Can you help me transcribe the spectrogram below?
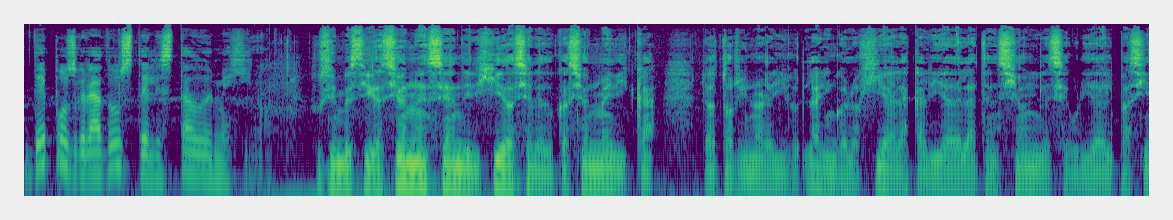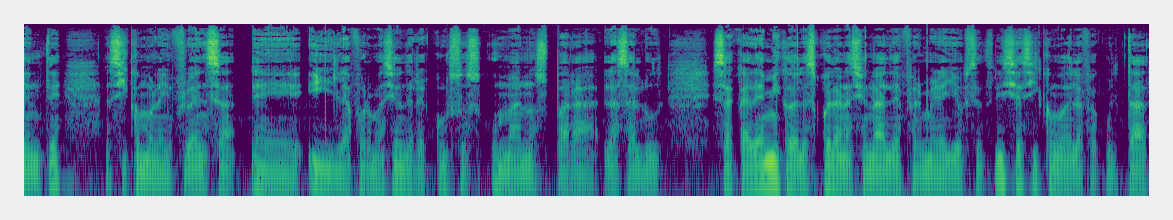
de Posgrados del Estado de México. Sus investigaciones se han dirigido hacia la educación médica, la otorrinolaringología, la calidad de la atención y la seguridad del paciente, así como la influenza eh, y la formación de recursos humanos para la salud. Es académico de la Escuela Nacional de Enfermería y Obstetricia, así como de la Facultad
